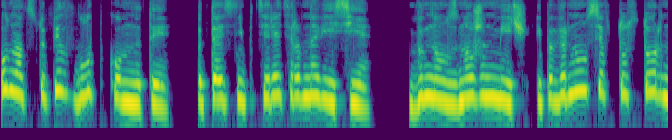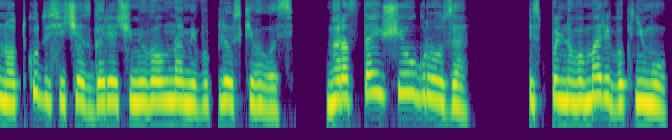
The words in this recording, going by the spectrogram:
Он отступил вглубь комнаты, пытаясь не потерять равновесие вынул из ножен меч и повернулся в ту сторону, откуда сейчас горячими волнами выплескивалась нарастающая угроза. Из пыльного марева к нему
